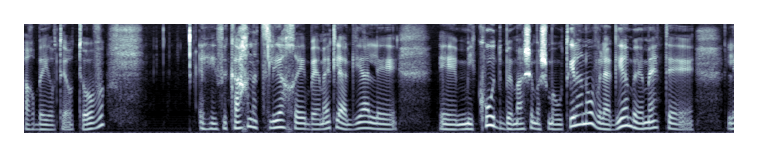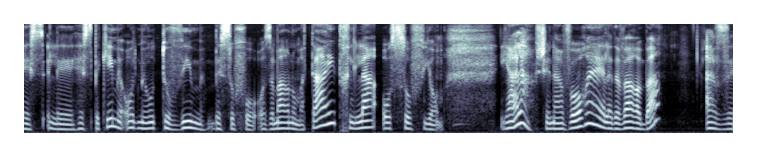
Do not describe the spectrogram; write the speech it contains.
הרבה יותר טוב. אה, וכך נצליח אה, באמת להגיע למיקוד במה שמשמעותי לנו, ולהגיע באמת אה, להס- להספקים מאוד מאוד טובים בסופו. אז אמרנו מתי, תחילה או סוף יום. יאללה, שנעבור אה, לדבר הבא. אז אה,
